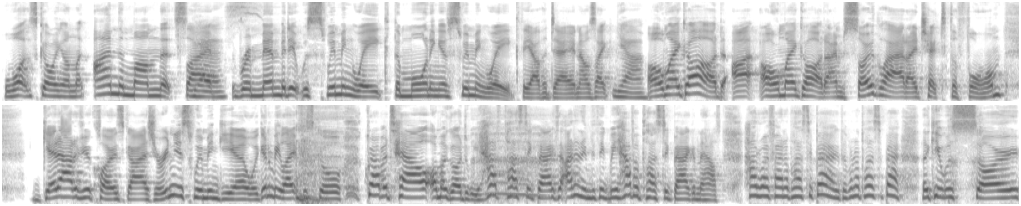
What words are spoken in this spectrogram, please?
What's going on? Like, I'm the mum that's like, yes. remembered it was swimming week the morning of swimming week the other day. And I was like, yeah. oh my God. I, oh my God. I'm so glad I checked the form. Get out of your clothes, guys. You're in your swimming gear. We're going to be late for school. Grab a towel. Oh my God. Do we have plastic bags? I don't even think we have a plastic bag in the house. How do I find a plastic bag? They want a plastic bag. Like, it was so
